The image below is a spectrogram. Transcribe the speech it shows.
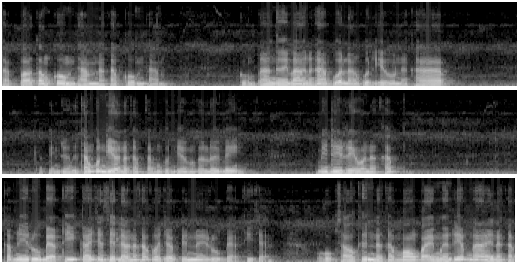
ครับเพราะต้องก้มทำนะครับ ก้มทำก้มบ้างเงยบ้างนะครับปวดหลังปวดเอวนะครับก็เป็นเรื่องที่ทำคนเดียวนะครับทำคนเดียวมันก็เลยไม่ไม่ได้เร็วนะครับ ครับนี่รูปแบบที่ใกล้จะเสร็จแล้วนะครับ ก็จะเป็นในรูปแบบที่จะโอบเสาขึ้นนะครับ มองไปเหมือนเรียบง่ายนะครับ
